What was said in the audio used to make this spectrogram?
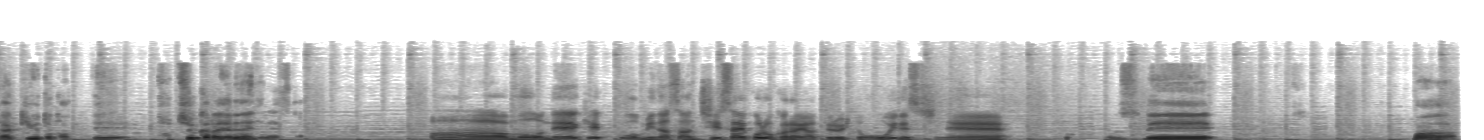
野球とかって途中からやれないじゃないですか。ああもうね結構皆さん小さい頃からやってる人多いですしね。そうですで、まあ、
